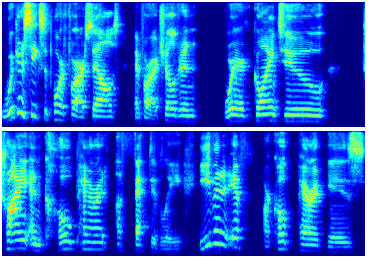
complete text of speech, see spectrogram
We're going to seek support for ourselves and for our children. We're going to try and co-parent effectively even if our co-parent is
